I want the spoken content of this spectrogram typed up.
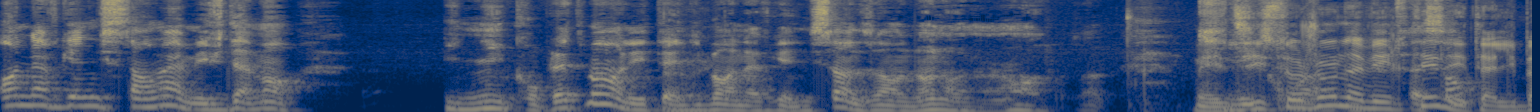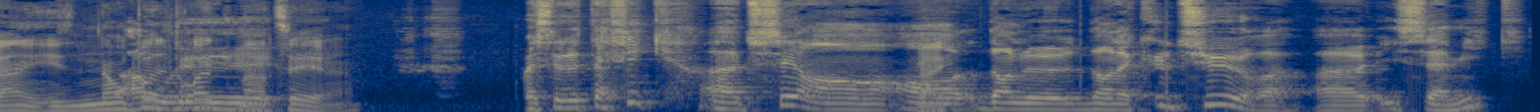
en Afghanistan même, évidemment. Ils nient complètement les talibans en Afghanistan en disant non, non, non, non. Mais ils disent toujours la vérité, les talibans. Ils n'ont ah pas le droit de mentir. Hein. C'est le tafik. Euh, tu sais, en, en dans, le, dans la culture euh, islamique,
